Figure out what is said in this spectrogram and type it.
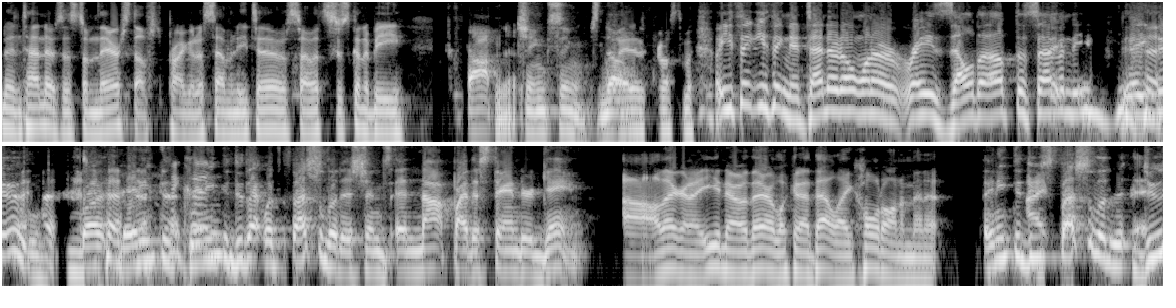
Nintendo system, their stuff's probably going to 72. So it's just going to be Stop Yeah. jinxing. No, the. Oh, you think you think Nintendo don't want to raise Zelda up to 70? they do, but they need to They they, need to do that with special editions and not by the standard game. Oh, they're gonna, you know, they're looking at that like, hold on a minute. They need to do I- special. Do you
